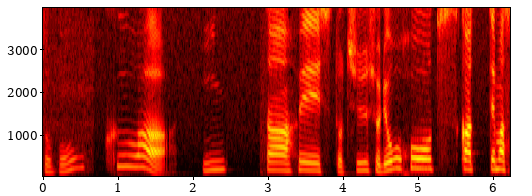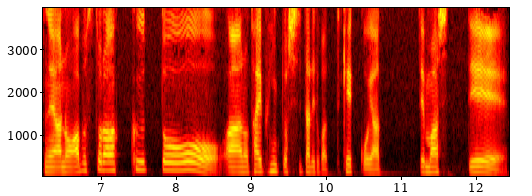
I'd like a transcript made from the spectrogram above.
と、僕は、インターフェースと抽象両方使ってますね。あの、アブストラクトを、あの、タイプヒントしてたりとかって結構やってまして、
